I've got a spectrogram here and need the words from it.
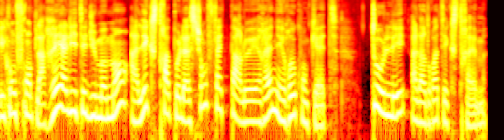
Il confronte la réalité du moment à l'extrapolation faite par le RN et Reconquête tollé à la droite extrême.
